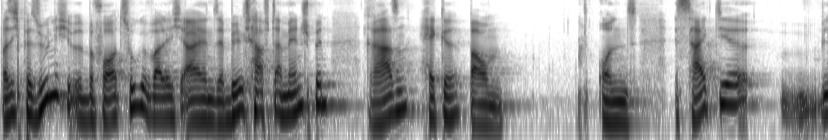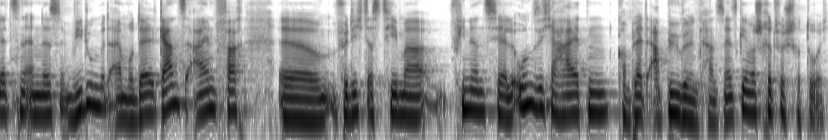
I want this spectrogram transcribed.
Was ich persönlich äh, bevorzuge, weil ich ein sehr bildhafter Mensch bin, Rasen, Hecke, Baum. Und es zeigt dir letzten Endes, wie du mit einem Modell ganz einfach äh, für dich das Thema finanzielle Unsicherheiten komplett abbügeln kannst. Und jetzt gehen wir Schritt für Schritt durch.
